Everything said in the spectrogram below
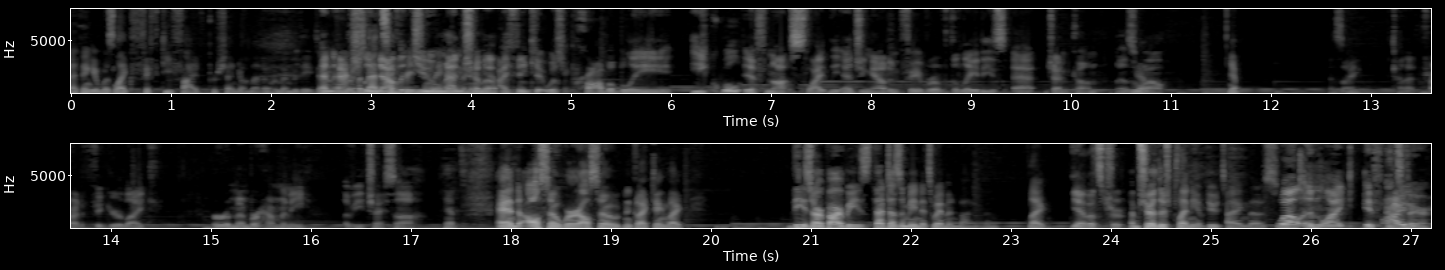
I think it was like fifty-five percent. I don't remember the exact And number, but actually, that's now that you mention happening, it, I think it was probably equal, if not slightly edging out in favor of the ladies at Gen Con as Yeah. well. Yep. As I kind of try to figure, like, or remember how many of each I saw. Yep. And also, we're also neglecting like these are Barbies. That doesn't mean it's women buying them. Like, Yeah, that's true. I'm sure there's plenty of dudes buying those. Well, and like if That's I fair.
